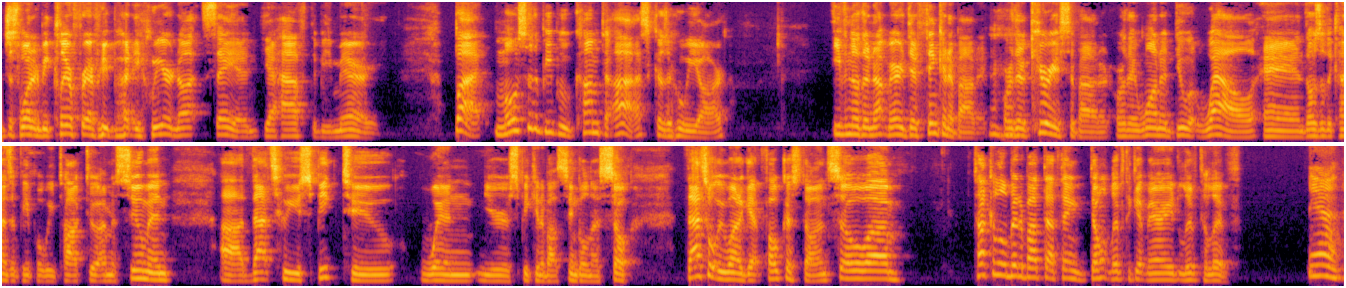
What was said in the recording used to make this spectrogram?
just wanted to be clear for everybody we are not saying you have to be married. But most of the people who come to us because of who we are, even though they're not married, they're thinking about it mm-hmm. or they're curious about it or they want to do it well. And those are the kinds of people we talk to. I'm assuming uh, that's who you speak to when you're speaking about singleness. So that's what we want to get focused on. So, um, talk a little bit about that thing don't live to get married, live to live. Yeah.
